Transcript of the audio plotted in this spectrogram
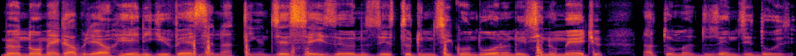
Meu nome é Gabriel Hennig Vessena, tenho 16 anos e estudo no segundo ano do ensino médio na turma 212.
